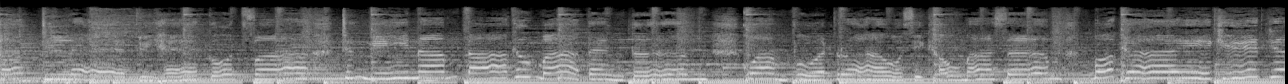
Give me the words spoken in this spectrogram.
หักที่แลกด้วยแหกกดฟ้า ถึงมีน้ำตาเข้ามาแต่งเติม ความปวดร้าวสิเข้ามาเสริมบ่เคยคิดย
